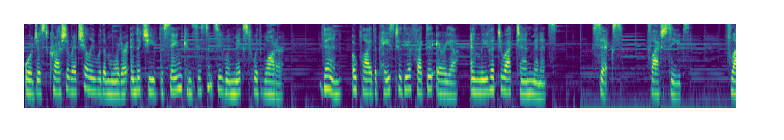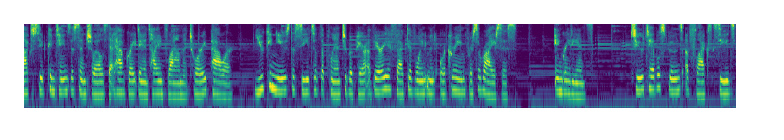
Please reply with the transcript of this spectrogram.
or just crush a red chili with a mortar and achieve the same consistency when mixed with water. Then, apply the paste to the affected area, and leave it to act 10 minutes. 6. Flax seeds. Flaxseed contains essential oils that have great anti-inflammatory power. You can use the seeds of the plant to prepare a very effective ointment or cream for psoriasis. Ingredients 2 tablespoons of flax seeds,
